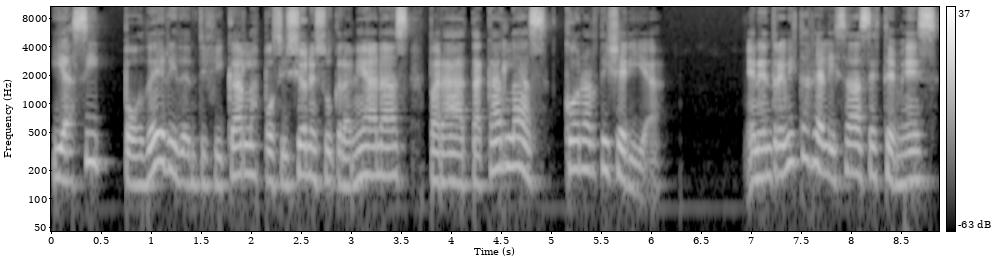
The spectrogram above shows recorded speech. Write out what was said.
y así poder identificar las posiciones ucranianas para atacarlas con artillería. En entrevistas realizadas este mes,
